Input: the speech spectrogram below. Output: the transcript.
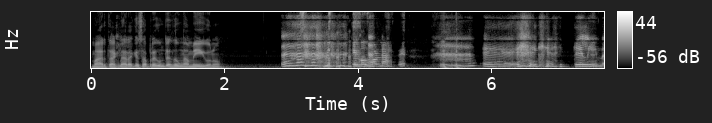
Marta, aclara que esa pregunta es de un amigo, ¿no? por eh, qué, lindo.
